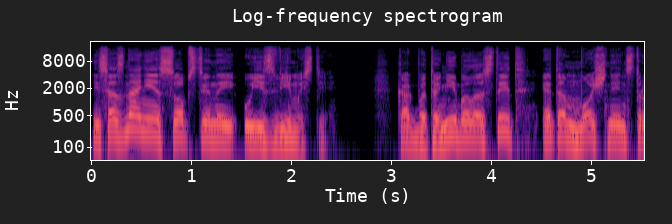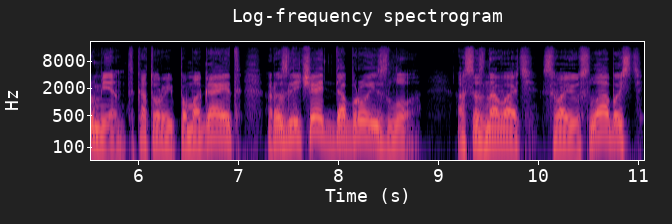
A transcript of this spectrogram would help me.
и сознание собственной уязвимости. Как бы то ни было, стыд — это мощный инструмент, который помогает различать добро и зло, осознавать свою слабость,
